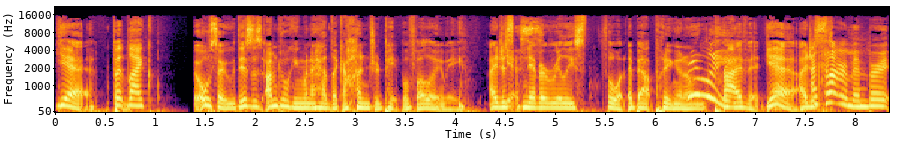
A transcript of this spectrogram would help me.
yeah, but like also this is I'm talking when I had like a hundred people following me. I just Yes. never really thought about putting it on Really? private. Yeah, I I just can't remember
